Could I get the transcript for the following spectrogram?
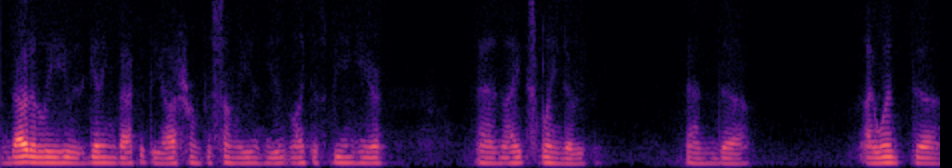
undoubtedly he was getting back at the ashram for some reason. He didn't like us being here, and I explained everything, and. Uh, I went, uh,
